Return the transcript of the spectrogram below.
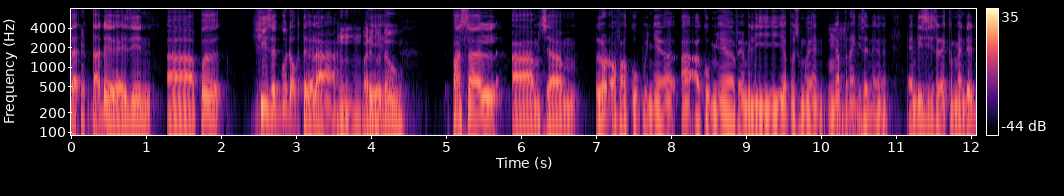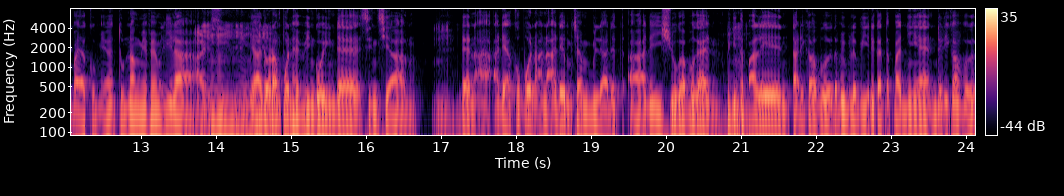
tak, tak ada as in uh, apa he's a good doctor lah. Hmm. Mana kau tahu Pasal uh, macam a lot of aku punya uh, aku punya family apa semua kan dah pernah pergi sana. And this is recommended by aku punya tunang punya family lah. I see Ya, yeah, orang pun have been going there since young. Then uh, adik aku pun anak dia macam bila ada uh, ada isu ke apa kan, pergi tempat lain tak recover tapi bila pergi dekat tempat ni kan dia recover.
